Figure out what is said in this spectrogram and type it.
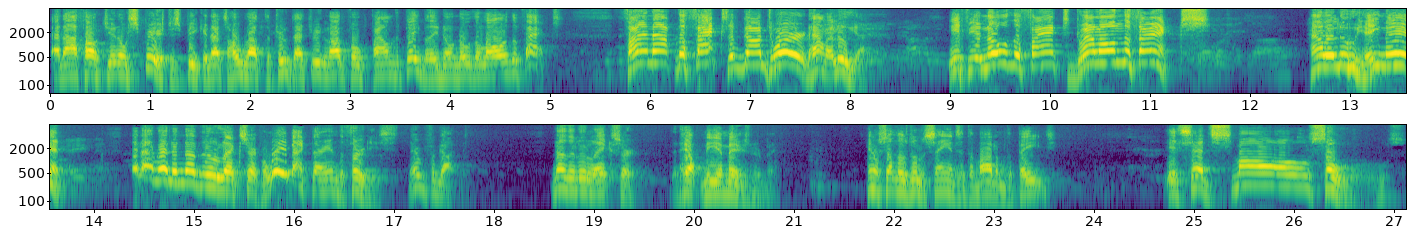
And I thought, you know, spiritually speaking, that's a whole lot the truth. That's the reason a lot of folks pound the table. They don't know the law or the facts. Find out the facts of God's Word. Hallelujah. If you know the facts, dwell on the facts. Hallelujah. Amen. And I read another little excerpt way back there in the 30s. Never forgot. Another little excerpt that helped me immeasurably. You know some of those little sayings at the bottom of the page? It said, Small souls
